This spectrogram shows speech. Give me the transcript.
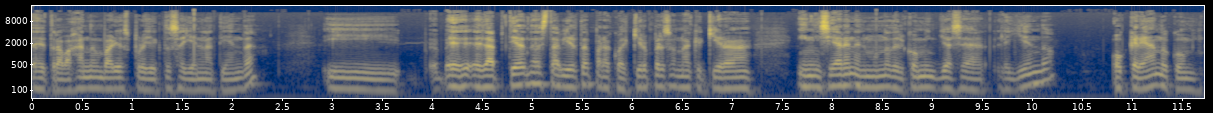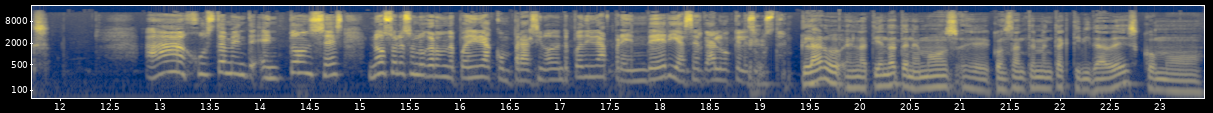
eh, trabajando en varios proyectos ahí en la tienda y eh, la tienda está abierta para cualquier persona que quiera iniciar en el mundo del cómic, ya sea leyendo o creando cómics. Ah, justamente, entonces no solo es un lugar donde pueden ir a comprar, sino donde pueden ir a aprender y hacer algo que les gusta. Claro, en la tienda tenemos eh, constantemente actividades como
